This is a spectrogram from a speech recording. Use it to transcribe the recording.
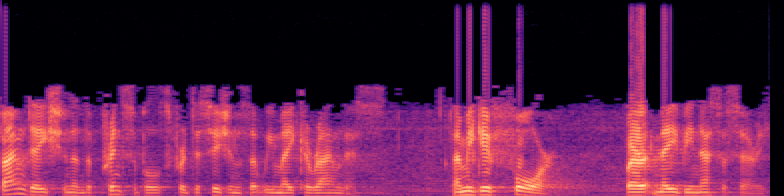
foundation and the principles for decisions that we make around this. Let me give four where it may be necessary.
